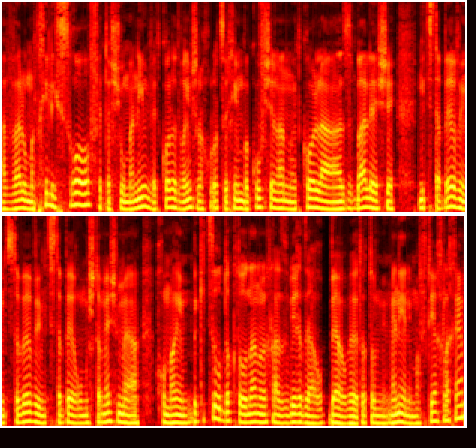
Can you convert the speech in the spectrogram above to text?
אבל הוא מתחיל לשרוף את השומנים ואת כל הדברים שאנחנו לא צריכים בגוף שלנו, את כל הזבלה שמצטבר ומצטבר ומצטבר, הוא משתמש מהחומרים. בקיצור, דוקטור דן הולך להסביר את זה הרבה הרבה יותר טוב ממני, אני מבטיח לכם.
